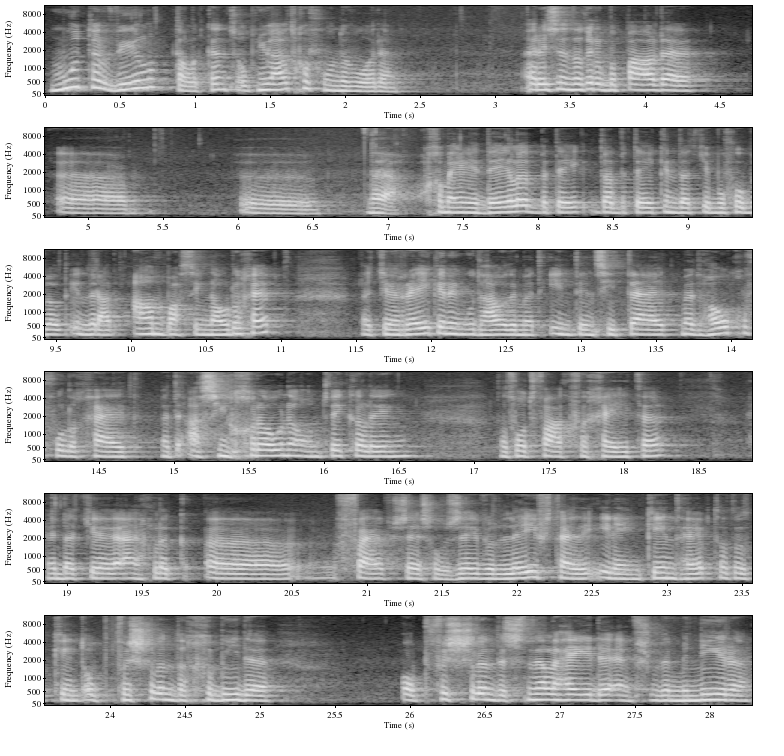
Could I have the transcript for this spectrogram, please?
moet er wiel telkens opnieuw uitgevonden worden. Er is natuurlijk bepaalde uh, nou ja, gemene delen. Dat betekent dat je bijvoorbeeld inderdaad aanpassing nodig hebt. Dat je rekening moet houden met intensiteit, met hooggevoeligheid, met de asynchrone ontwikkeling. Dat wordt vaak vergeten. En dat je eigenlijk uh, vijf, zes of zeven leeftijden in één kind hebt. Dat het kind op verschillende gebieden, op verschillende snelheden en verschillende manieren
